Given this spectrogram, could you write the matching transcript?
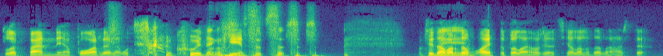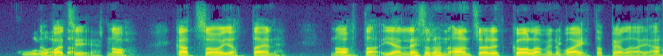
tulee bänniä puoreille, mutta siis kuitenkin. Mutta sitä Niin. varten on vaihtopelaaja-osio, että siellä annetaan vähän sitten kuulua. no paitsi, no, katsoo jotain, no, ta, jälleen sanon Uncharted 3 vaihtopelaaja.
